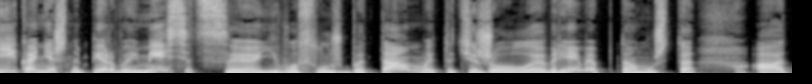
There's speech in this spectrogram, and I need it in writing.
И, конечно, первые месяцы его службы там это тяжелое время, потому что от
